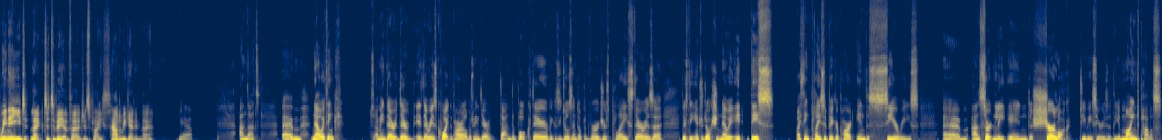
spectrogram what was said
We need Lecter to be at Verger's place. How do we get him there? Yeah, and that's um now I think. I mean, there, there, there is quite the parallel between there, that and the book there because he does end up at Verger's place. There is a, there's the introduction. Now, it, it this I think plays a bigger part in the series, um, and certainly in the Sherlock TV series, the Mind Palace.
